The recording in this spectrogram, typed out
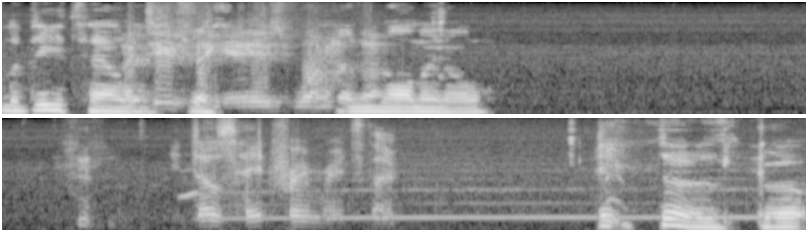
The detail I is do just think it is one of them. phenomenal. It does hate frame rates though. It does, but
